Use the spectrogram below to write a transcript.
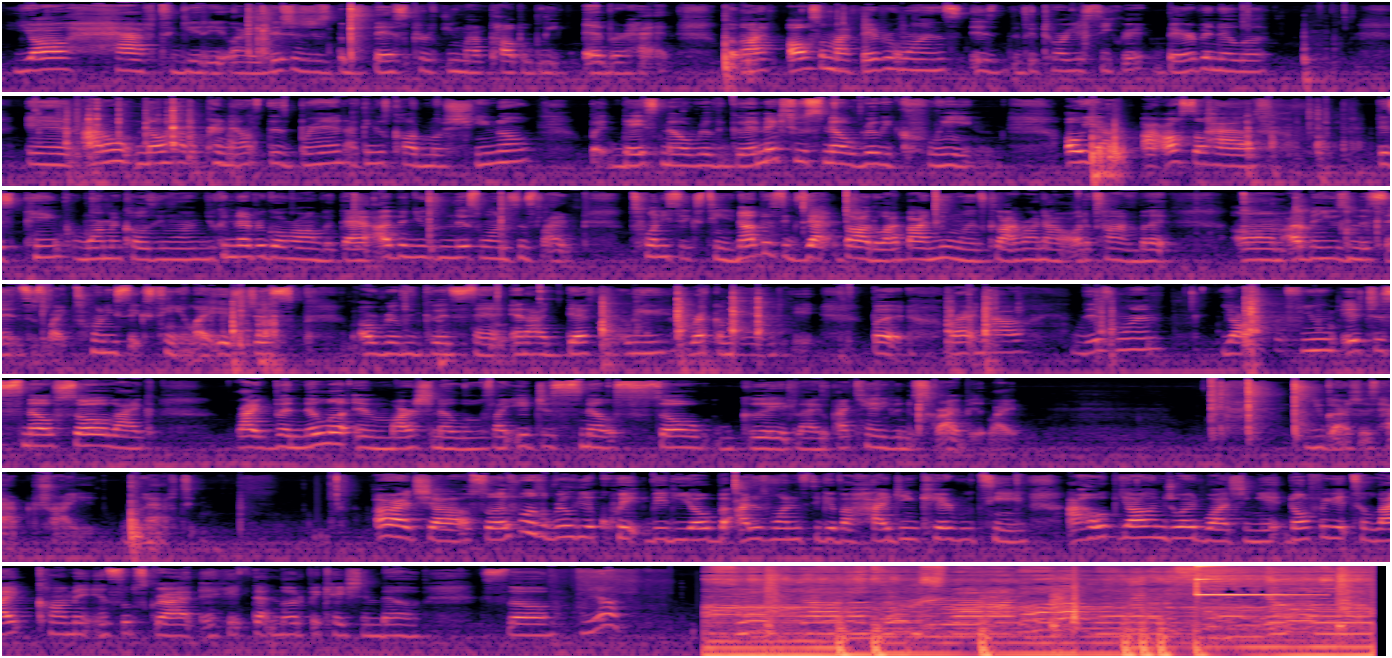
y'all have to get it like this is just the best perfume i've probably ever had but my also my favorite ones is the victoria's secret bare vanilla and i don't know how to pronounce this brand i think it's called moschino but they smell really good. It makes you smell really clean. Oh yeah, I also have this pink warm and cozy one. You can never go wrong with that. I've been using this one since like 2016. Not this exact bottle. I buy new ones because I run out all the time. But um, I've been using this since like 2016. Like it's just a really good scent and I definitely recommend it. But right now, this one, y'all perfume, it just smells so like like vanilla and marshmallows. Like it just smells so good. Like I can't even describe it. Like you guys just have to try it. You have to all right y'all. So this was really a quick video but i just wanted to give a hygiene care routine. I hope y'all enjoyed watching it. Don't forget to like comment and subscribe and hit that notification bell. So yeah.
